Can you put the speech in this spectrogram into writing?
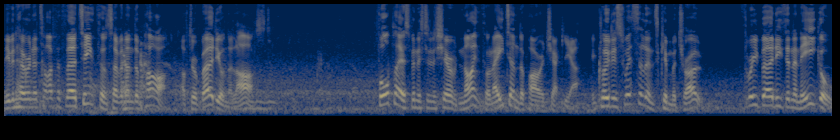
leaving her in a tie for 13th on 7 under par after a birdie on the last. Four players finished in a share of 9th on 8 under par in Czechia, including Switzerland's Kim Metraux. Three birdies and an eagle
